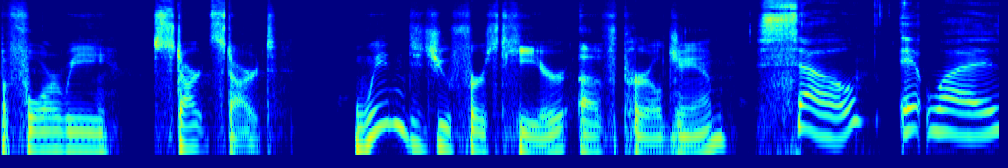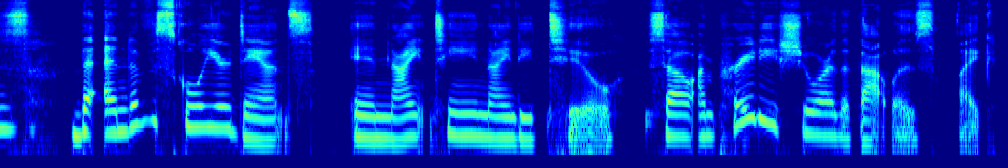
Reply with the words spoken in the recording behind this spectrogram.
before we start, start, when did you first hear of Pearl Jam? So it was the end of the school year dance in 1992. So I'm pretty sure that that was like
